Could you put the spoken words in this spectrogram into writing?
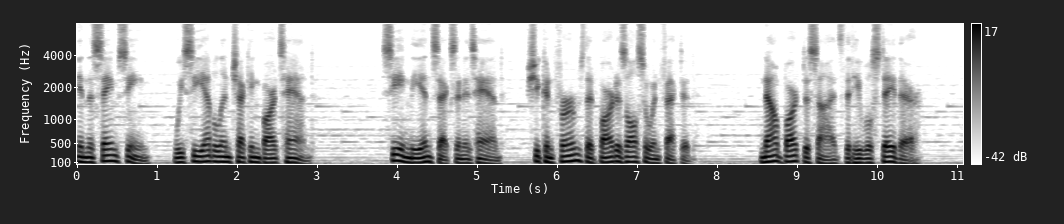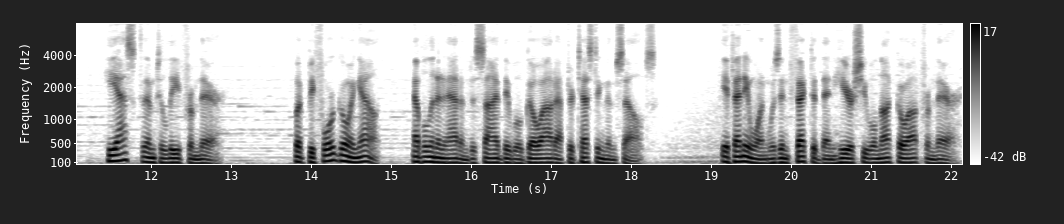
In the same scene, we see Evelyn checking Bart's hand. Seeing the insects in his hand, she confirms that Bart is also infected. Now Bart decides that he will stay there. He asks them to leave from there. But before going out, Evelyn and Adam decide they will go out after testing themselves. If anyone was infected then he or she will not go out from there.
